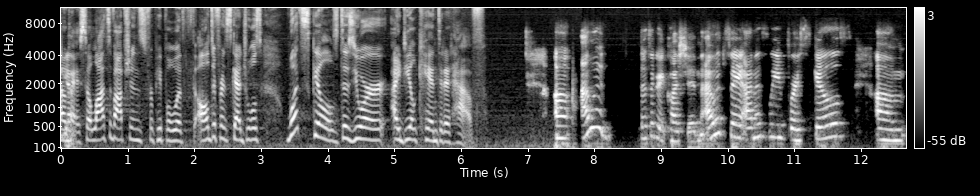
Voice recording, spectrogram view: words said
Okay, so lots of options for people with all different schedules. What skills does your ideal candidate have? Uh, I would. That's a great question. I would say honestly, for skills, um,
